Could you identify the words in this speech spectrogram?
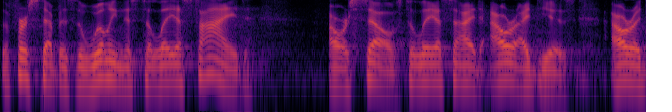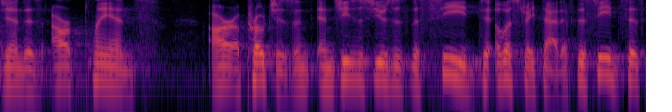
the first step is the willingness to lay aside ourselves, to lay aside our ideas, our agendas, our plans, our approaches. And, and Jesus uses the seed to illustrate that. If the seed says,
